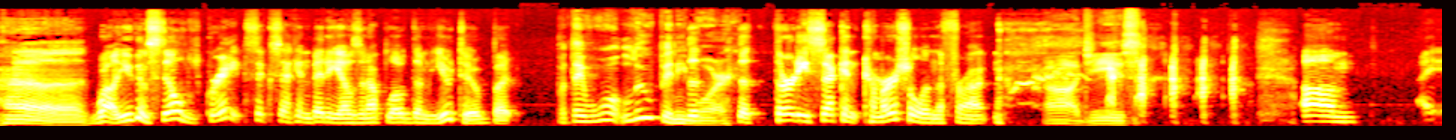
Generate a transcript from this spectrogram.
Uh, well, you can still create six second videos and upload them to YouTube, but But they won't loop anymore. the 30 second commercial in the front. oh, jeez. um, I,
